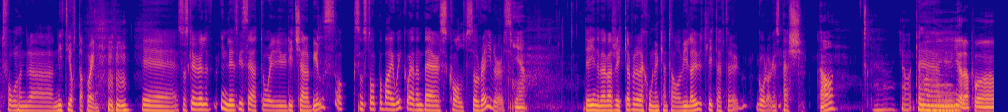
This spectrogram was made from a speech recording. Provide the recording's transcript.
298 poäng. eh, så ska vi väl inledningsvis säga att då är det ju ditt kära Bills och, som står på bye week och även Bears, Colts och Raiders. Yeah. Det innebär att Rickard på redaktionen kan ta och vila ut lite efter gårdagens pers. Ja. Kan, kan man Ehm. göra på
